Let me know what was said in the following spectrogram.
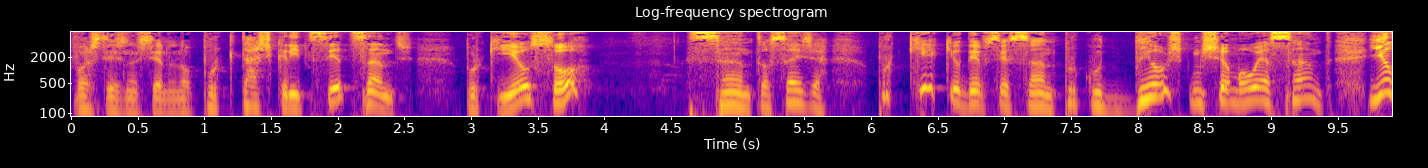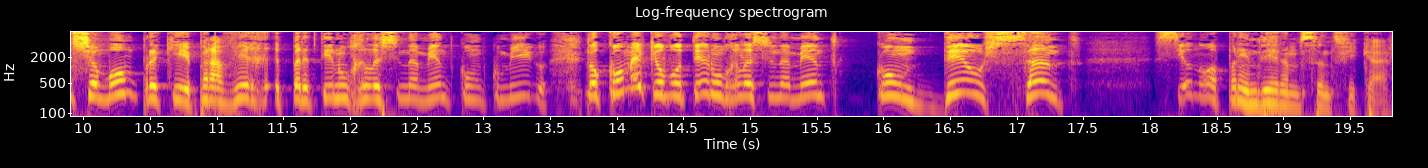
Vocês nasceram de novo, porque está escrito sede santos, porque eu sou santo. Ou seja, por que que eu devo ser santo? Porque o Deus que me chamou é santo. E Ele chamou-me para quê? Para, haver, para ter um relacionamento com, comigo. Então como é que eu vou ter um relacionamento com Deus santo se eu não aprender a me santificar?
